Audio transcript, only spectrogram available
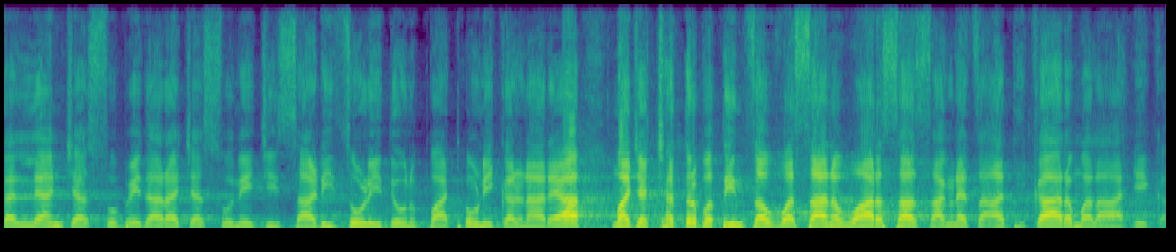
कल्याणच्या सुभेदाराच्या सुनेची साडी चोळी देऊन पाठवणी करणाऱ्या माझ्या छत्रपतींचा वसान वारसा सांगण्याचा अधिकार मला आहे का?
